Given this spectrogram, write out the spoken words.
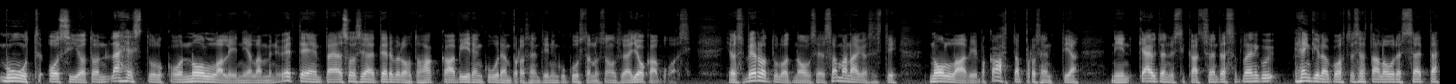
muut osiot on lähestulkoon nollalinjalla mennyt eteenpäin ja sosiaali- ja terveydenhuolto hakkaa 5-6 prosentin niin kustannusnousuja joka vuosi. Jos verotulot nousee samanaikaisesti 0-2 prosenttia, niin käytännössä katsoen tässä tulee niin kuin henkilökohtaisessa taloudessa, että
